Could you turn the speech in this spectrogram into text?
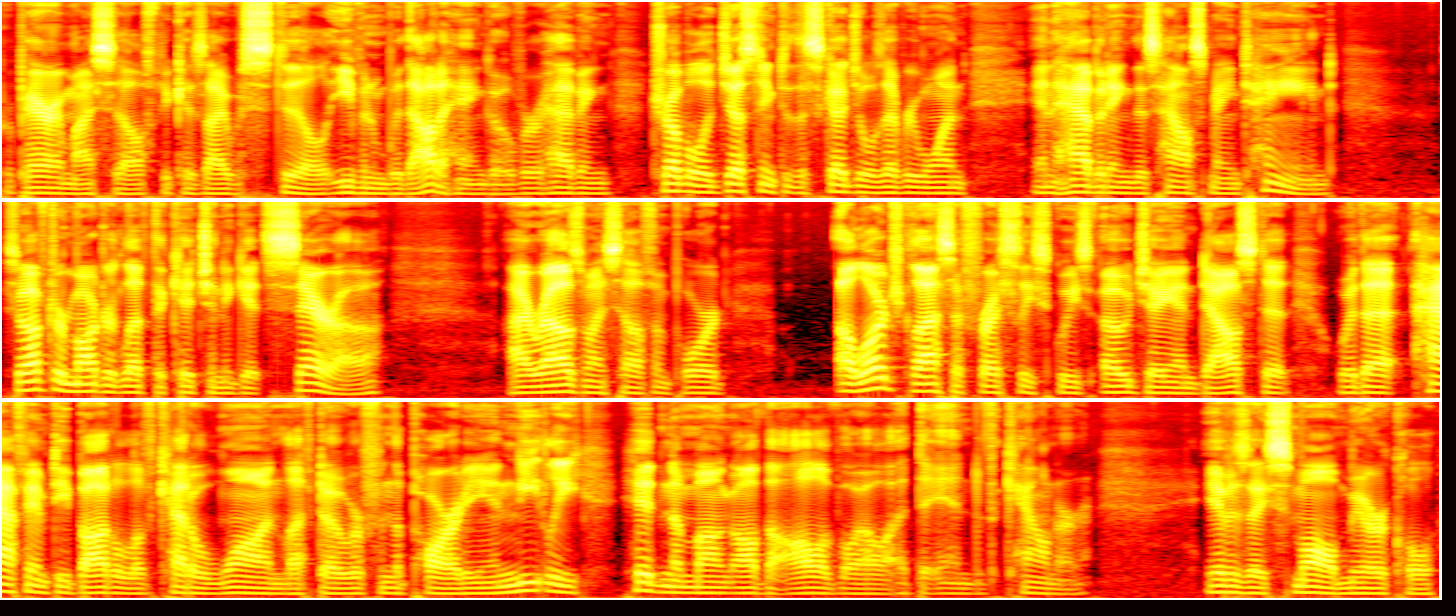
preparing myself because I was still, even without a hangover, having trouble adjusting to the schedules everyone inhabiting this house maintained. So after Marta left the kitchen to get Sarah, I roused myself and poured a large glass of freshly squeezed OJ and doused it with a half empty bottle of Ketel One left over from the party and neatly hidden among all the olive oil at the end of the counter. It was a small miracle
